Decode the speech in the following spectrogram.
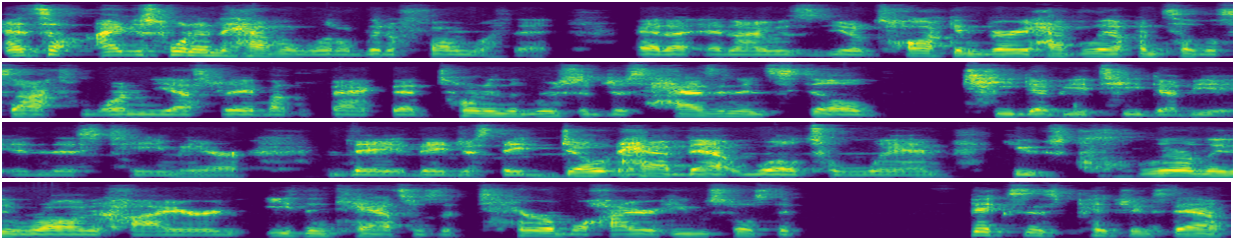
And so I just wanted to have a little bit of fun with it. And, and I was, you know, talking very heavily up until the Sox won yesterday about the fact that Tony La Russa just hasn't instilled TWTW in this team here. They they just they don't have that will to win. He was clearly the wrong hire, and Ethan Katz was a terrible hire. He was supposed to fix his pitching staff.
